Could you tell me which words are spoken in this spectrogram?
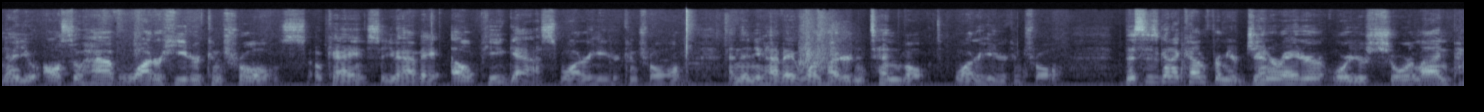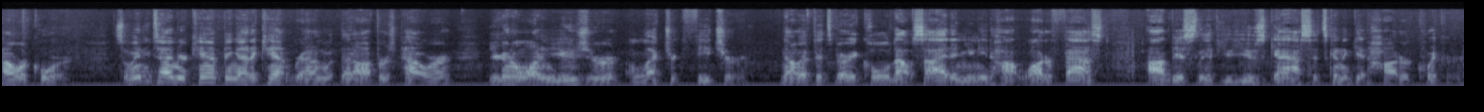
Now you also have water heater controls, okay? So you have a LP gas water heater control and then you have a 110 volt water heater control. This is going to come from your generator or your shoreline power cord. So anytime you're camping at a campground that offers power, you're going to want to use your electric feature. Now if it's very cold outside and you need hot water fast, obviously if you use gas it's going to get hotter quicker.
